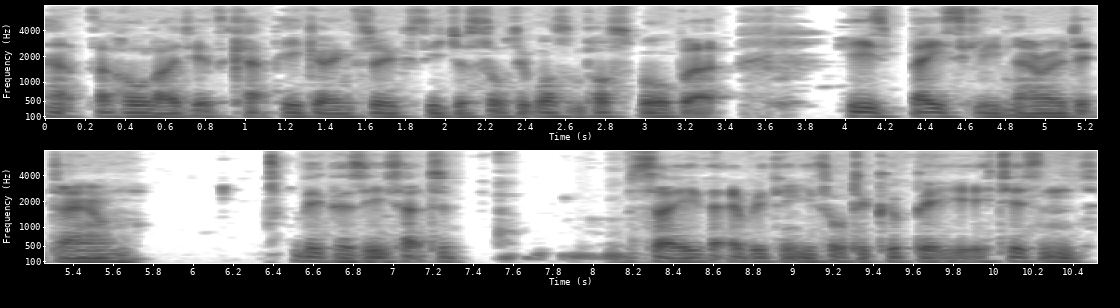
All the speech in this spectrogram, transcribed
at the whole idea of the Cat pee going through because he just thought it wasn't possible, but he's basically narrowed it down because he's had to say that everything he thought it could be, it isn't.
